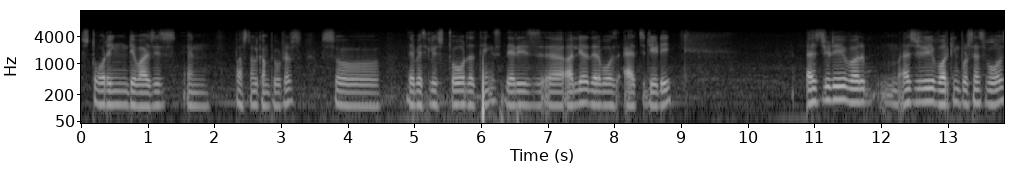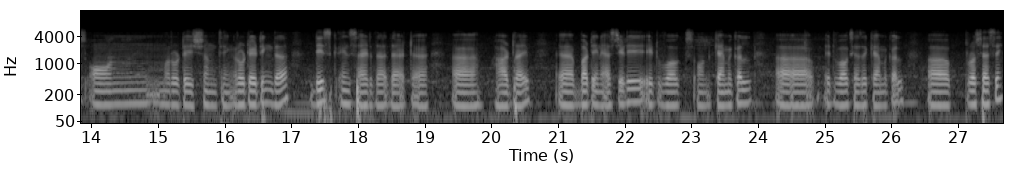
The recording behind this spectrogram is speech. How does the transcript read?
storing devices in personal computers. So they basically store the things. There is uh, earlier there was HDD HDD were HDD working process was on rotation thing rotating the disk inside the that uh, hard drive uh, but in SSD it works on chemical uh, it works as a chemical uh, processing.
